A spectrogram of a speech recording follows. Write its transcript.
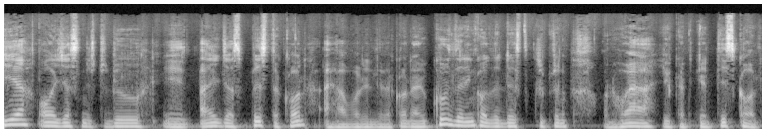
here. All I just need to do is I just paste the code. I have already the code. I include the link on the description on where you can get this code.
